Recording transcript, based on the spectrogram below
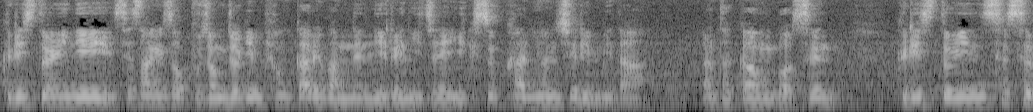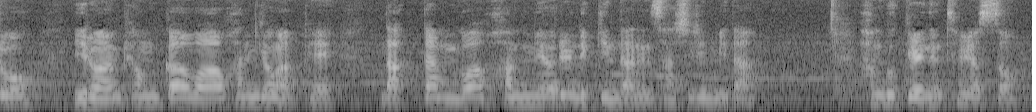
그리스도인이 세상에서 부정적인 평가를 받는 일은 이제 익숙한 현실입니다. 안타까운 것은 그리스도인 스스로 이러한 평가와 환경 앞에 낙담과 환멸을 느낀다는 사실입니다. 한국 교회는 틀렸어.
